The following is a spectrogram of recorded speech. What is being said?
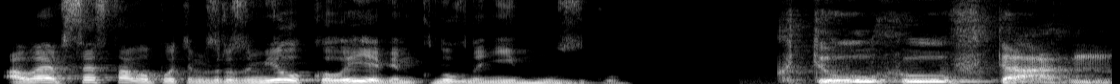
Але все стало потім зрозуміло, коли я вімкнув на ній музику. Ктулху втагн.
